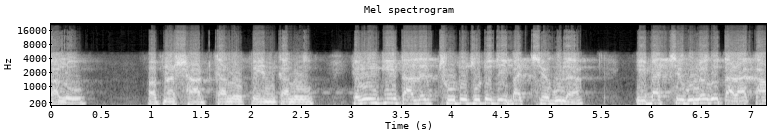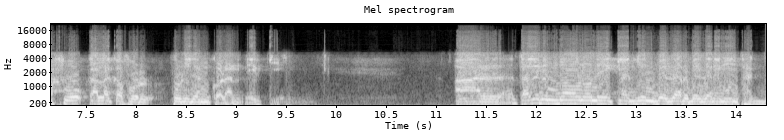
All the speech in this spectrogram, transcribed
কালো, আপনার শার্ট কালো, প্যান্ট কালো এবং কি তাদের ছোট ছোট যে বাচ্চাগুলা, এই বাচ্চাগুলোকে তারা কাফো, কালা কাপড় পরিধান করান আর কি। আর তাদের মন অনেক একজন বেজার বেজার এমন থাকব,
